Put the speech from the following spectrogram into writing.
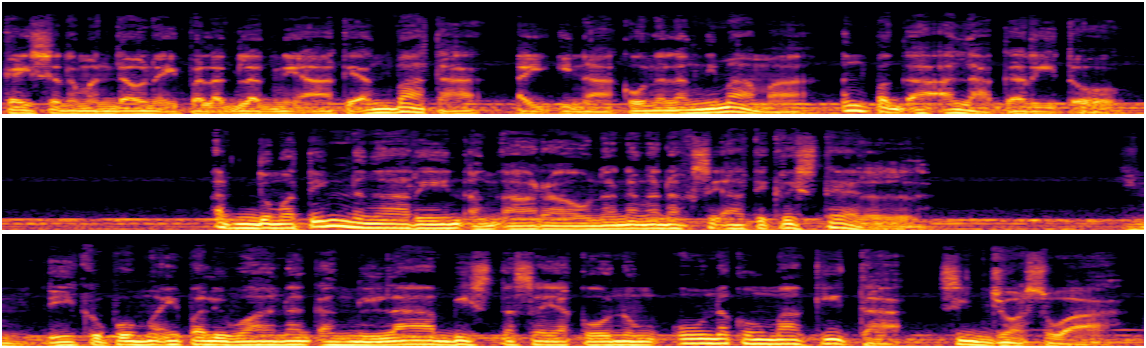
Kaysa naman daw na ipalaglag ni ate ang bata, ay inako na lang ni mama ang pag-aalaga rito. At dumating na nga rin ang araw na nanganak si ate Cristel. Hindi ko po maipaliwanag ang labis na saya ko nung una kong makita si Joshua.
